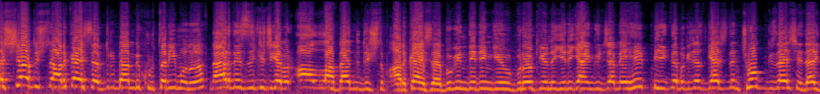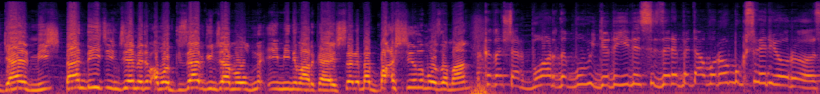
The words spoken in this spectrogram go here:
aşağı düştü arkadaşlar. Dur ben bir kurtarayım onu. Neredesin Küçük Emir? Allah ben de düştüm. Arkadaşlar bugün dediğim gibi Brook Evi'ne yeni gelen güncellemeye hep birlikte bakacağız. Gerçekten çok güzel şeyler gelmiş. Ben de hiç incelemedim ama güzel bir güncelleme olduğuna eminim arkadaşlar. Hemen başlayalım o zaman. Arkadaşlar bu arada bu videoda yine sizlere bedava Robux veriyoruz.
